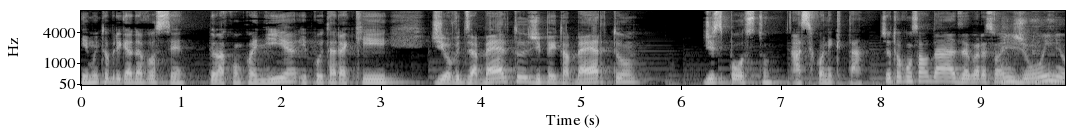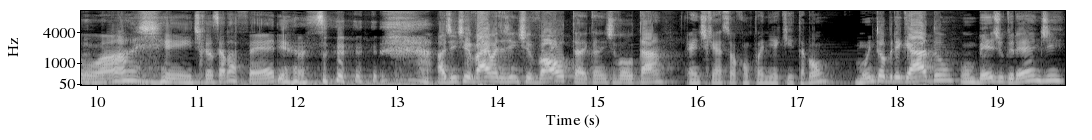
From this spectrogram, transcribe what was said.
e muito obrigado a você pela companhia e por estar aqui de ouvidos abertos, de peito aberto, disposto a se conectar. Já tô com saudades, agora é só em junho. Ai, gente, cancela férias. a gente vai, mas a gente volta. E quando a gente voltar, a gente quer a sua companhia aqui, tá bom? Muito obrigado, um beijo grande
